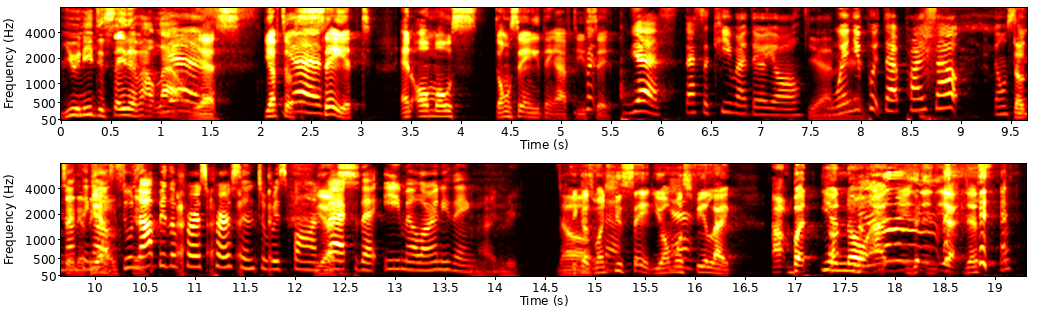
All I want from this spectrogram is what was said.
You need to say them out loud. Yes. Yes, you have to Yes. say it and almost don't say anything after you say it. Yes, that's a key right there, y'all. Yeah, When you put that price out, don't say Don't say nothing anything else. else. Do Yeah. not be the first person to respond Yes. back to that email or anything. I agree. No, Because once you say it, you almost Yes. feel like, uh, but you know, I, yeah, just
